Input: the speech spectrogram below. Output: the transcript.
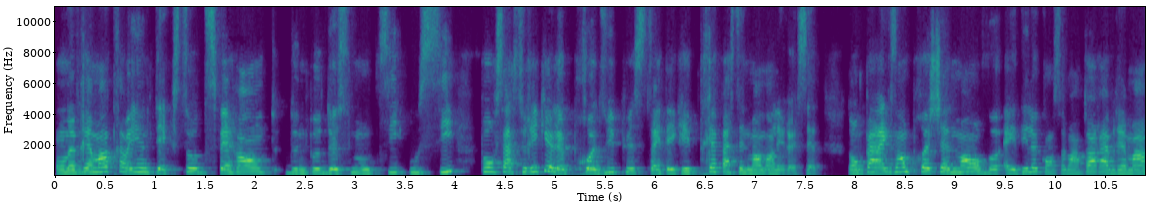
on a vraiment travaillé une texture différente d'une poudre de smoothie aussi pour s'assurer que le produit puisse s'intégrer très facilement dans les recettes. Donc, par mhm. exemple, prochainement, on va aider le consommateur à vraiment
